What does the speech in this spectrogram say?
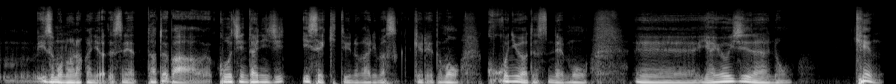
ー、出雲の中にはですね、例えば、高神谷遺跡というのがありますけれども、ここにはですね、もう、えー、弥生時代の剣、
